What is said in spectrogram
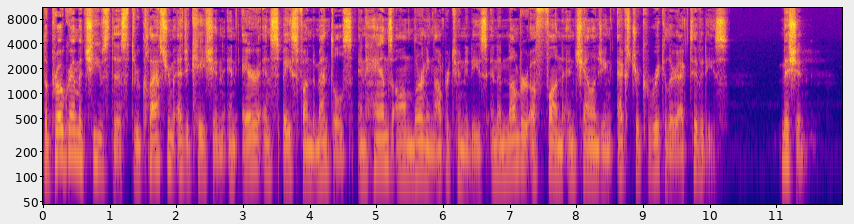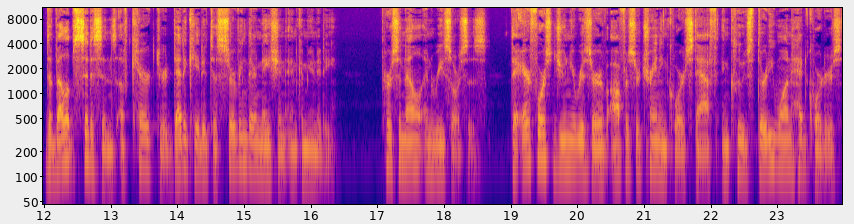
The program achieves this through classroom education in air and space fundamentals and hands on learning opportunities in a number of fun and challenging extracurricular activities. Mission develop citizens of character dedicated to serving their nation and community. Personnel and resources. The Air Force Junior Reserve Officer Training Corps staff includes 31 headquarters,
